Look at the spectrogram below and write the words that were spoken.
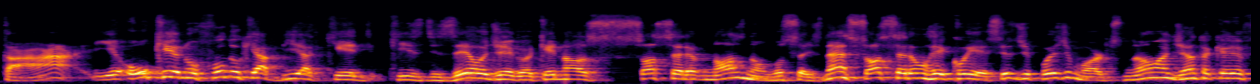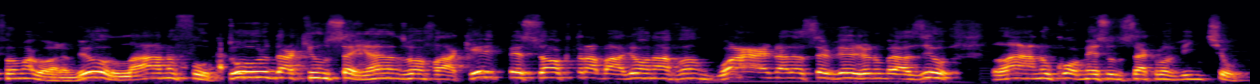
Tá, e, ou que no fundo o que a Bia que, quis dizer, ô Diego, é que nós só seremos, nós não, vocês, né? Só serão reconhecidos depois de mortos. Não adianta querer fama agora, viu? Lá no futuro, daqui uns 100 anos, vão falar aquele pessoal que trabalhou na vanguarda da cerveja no Brasil, lá no começo do século XXI.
